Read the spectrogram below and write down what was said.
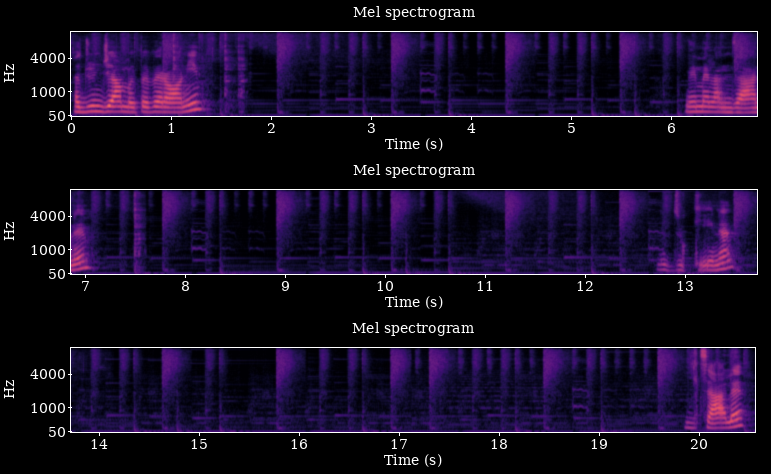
Aggiungiamo i peperoni le melanzane. Le zucchine. Il sale.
